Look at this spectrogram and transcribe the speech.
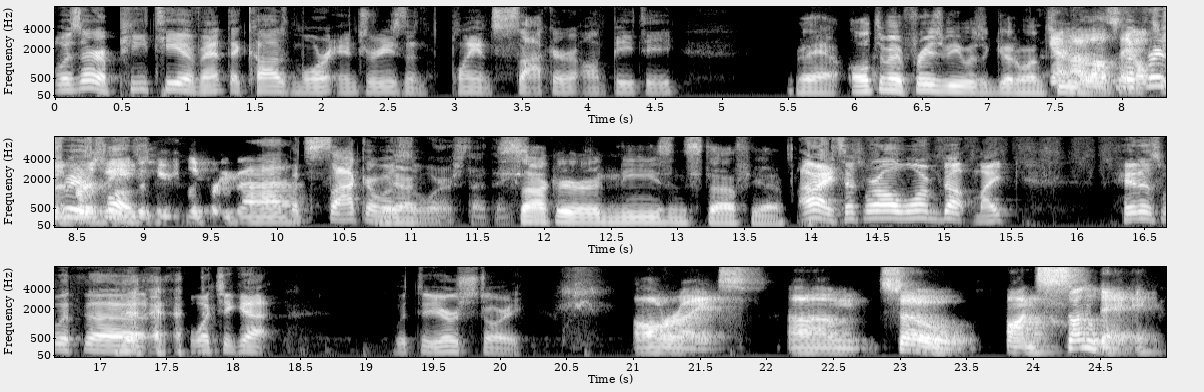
was there a PT event that caused more injuries than playing soccer on PT? Yeah, Ultimate Frisbee was a good one too. Yeah, I will say The ultimate frisbee was frisbee close. was usually pretty bad. But soccer was Yeah. the worst, I think. Soccer, knees and stuff. Yeah. All right, since we're all warmed up, Mike, hit us with uh, what you got with your story. All right. Um, so on Sunday,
